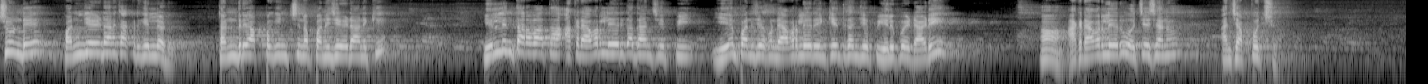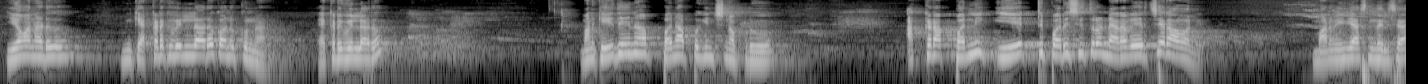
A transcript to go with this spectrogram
చూడండి పని చేయడానికి అక్కడికి వెళ్ళాడు. తండ్రి అప్పగించిన పని చేయడానికి వెళ్ళిన తర్వాత అక్కడ ఎవరు లేరు కదా అని చెప్పి ఏం పని చేయకుండా ఎవరు లేరు ఇంకెందుకని చెప్పి వెళ్ళిపోయి డాడీ అక్కడ ఎవరు లేరు వచ్చేసాను అని చెప్పొచ్చు. ఏమన్నాడు? ఇంకెక్కడికి వెళ్ళారో కనుక్కున్నారు ఎక్కడికి వెళ్ళారు? మనకి ఏదైనా పని అప్పగించినప్పుడు అక్కడ పని ఏటి పరిస్థితిలో నెరవేర్చే రావాలి. మనం ఏం చేస్తుంది తెలుసా?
